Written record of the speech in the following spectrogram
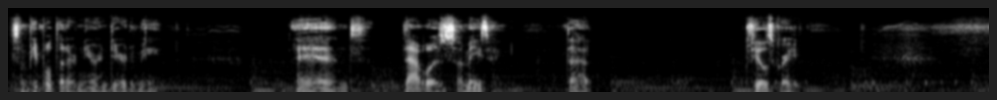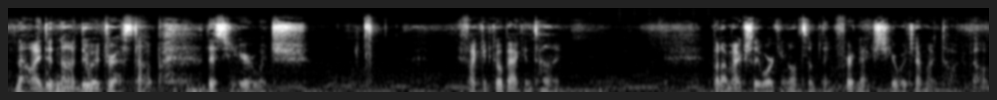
some people that are near and dear to me. And that was amazing. That feels great. Now, I did not do it dressed up this year, which, if I could go back in time. But I'm actually working on something for next year, which I might talk about.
